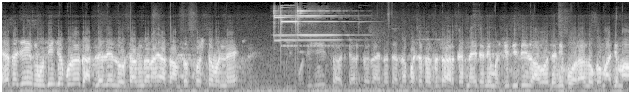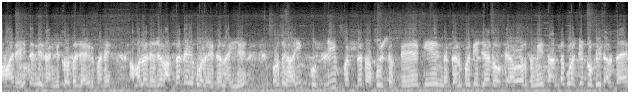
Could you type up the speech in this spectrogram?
यासाठी मोदींच्या पुढे घातलेले लोटांगण आहे असं आमचं स्पष्ट म्हणणं आहे. च- चर्चला जायला त्यांना पटत असेल तर हरकत नाही. त्यांनी मशिदीत जावं त्यांनी बोरा लोक माझे मामा हेही त्यांनी सांगितलं होतं जाहीरपणे. आम्हाला त्याच्यावर आता काही बोलायचं नाहीये. परंतु ही कुठली पद्धत असू शकते की गणपतीच्या डोक्यावर तुम्ही सांताक्लॉसची टोपी घालताय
